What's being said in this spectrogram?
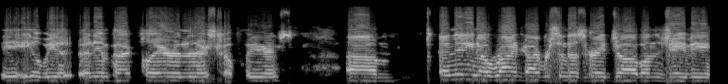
he'll be a, an impact player in the next couple of years. Um, and then, you know, Ryan Diverson does a great job on the JV.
